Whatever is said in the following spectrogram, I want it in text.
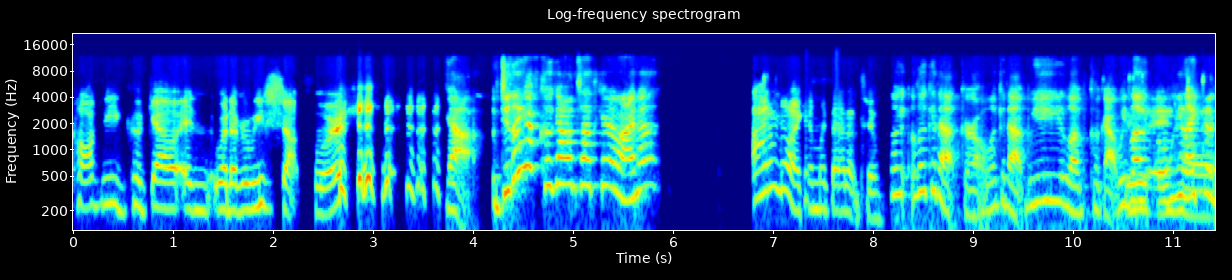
coffee, Cook Out, and whatever we shop for. Yeah. Do they have Cook Out in South Carolina? I don't know. I can look that up too. Look, look it up, girl. Look it up. We love Cook Out. We love they we like the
